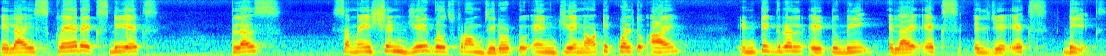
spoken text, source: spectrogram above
L i square x dx plus summation j goes from 0 to n j not equal to i integral a to b L i x L j x dx.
